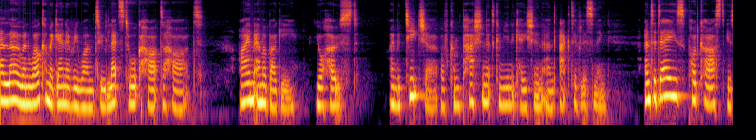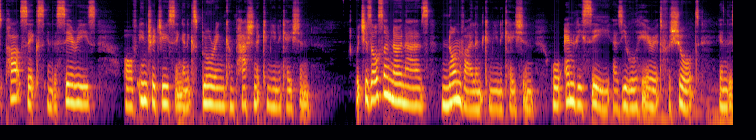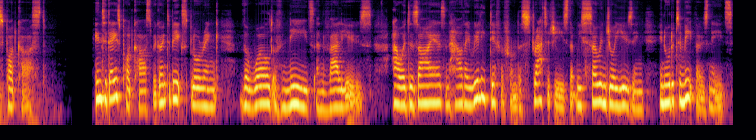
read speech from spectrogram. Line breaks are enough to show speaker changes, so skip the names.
Hello, and welcome again, everyone, to Let's Talk Heart to Heart. I'm Emma Buggy, your host. I'm a teacher of compassionate communication and active listening. And today's podcast is part six in the series of introducing and exploring compassionate communication, which is also known as nonviolent communication, or NVC, as you will hear it for short in this podcast. In today's podcast, we're going to be exploring the world of needs and values, our desires, and how they really differ from the strategies that we so enjoy using in order to meet those needs.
